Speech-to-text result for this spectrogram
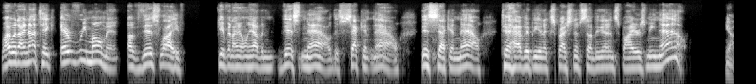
Why would I not take every moment of this life given I only have this now, this second now, this second now, to have it be an expression of something that inspires me now. Yeah.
